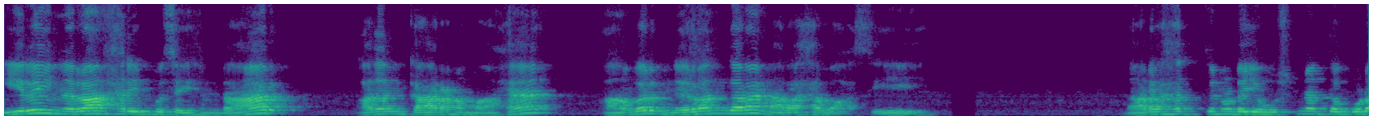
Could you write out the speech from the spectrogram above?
இறை நிராகரிப்பு செய்கின்றார். அதன் காரணமாக அவர் நிரந்தர நரகவாசி. நரகத்தினுடைய உஷ்ணத்தை கூட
